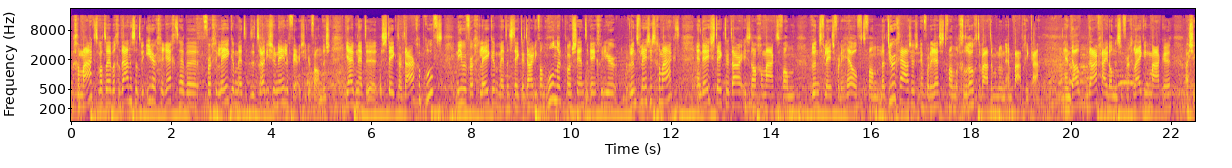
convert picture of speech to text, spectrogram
gemaakt. Wat we hebben gedaan is dat we ieder gerecht hebben vergeleken met de traditionele versie ervan. Dus jij hebt net de steak tartaar geproefd. Die hebben we vergeleken met een steak tartaar die van 100% regulier rundvlees is gemaakt. En deze steak tartaar is dan gemaakt van rundvlees voor de helft van natuurgrazers en voor de rest van gedroogde watermeloen en paprika. En daar ga je dan dus een vergelijking maken als je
